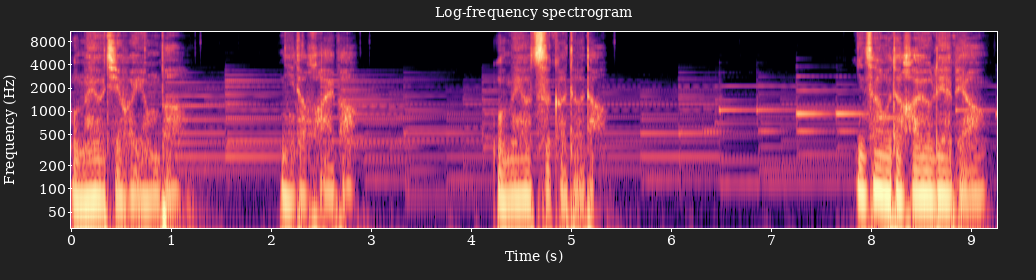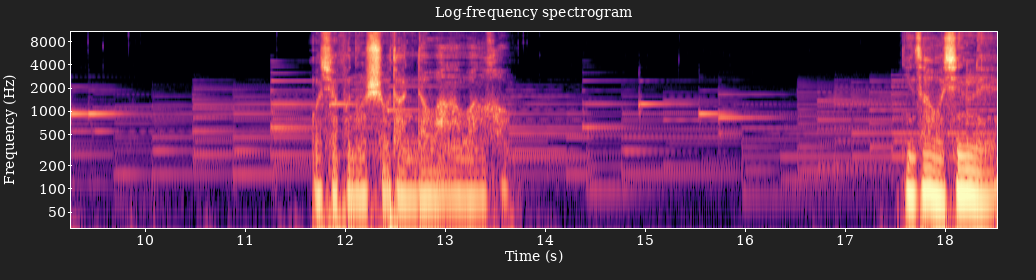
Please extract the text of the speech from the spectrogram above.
我没有机会拥抱；你的怀抱，我没有资格得到。你在我的好友列表，我却不能收到你的晚安问候。你在我心里，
